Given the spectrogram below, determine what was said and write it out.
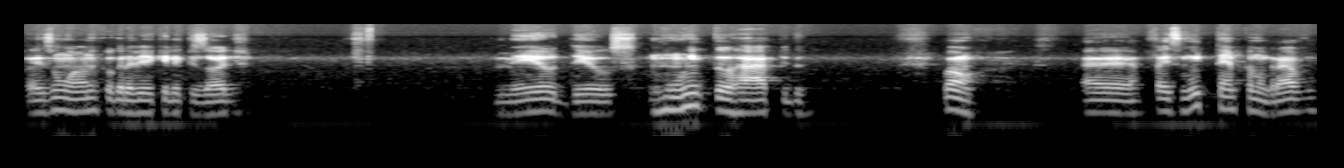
Faz um ano que eu gravei aquele episódio. Meu Deus, muito rápido. Bom, é, faz muito tempo que eu não gravo.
